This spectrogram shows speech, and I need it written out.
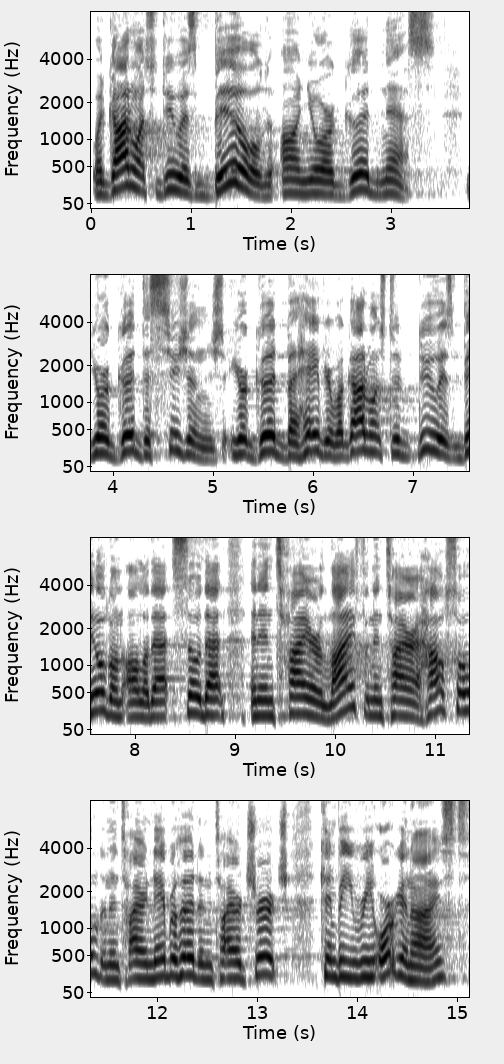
what God wants to do is build on your goodness your good decisions, your good behavior. What God wants to do is build on all of that so that an entire life, an entire household, an entire neighborhood, an entire church can be reorganized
